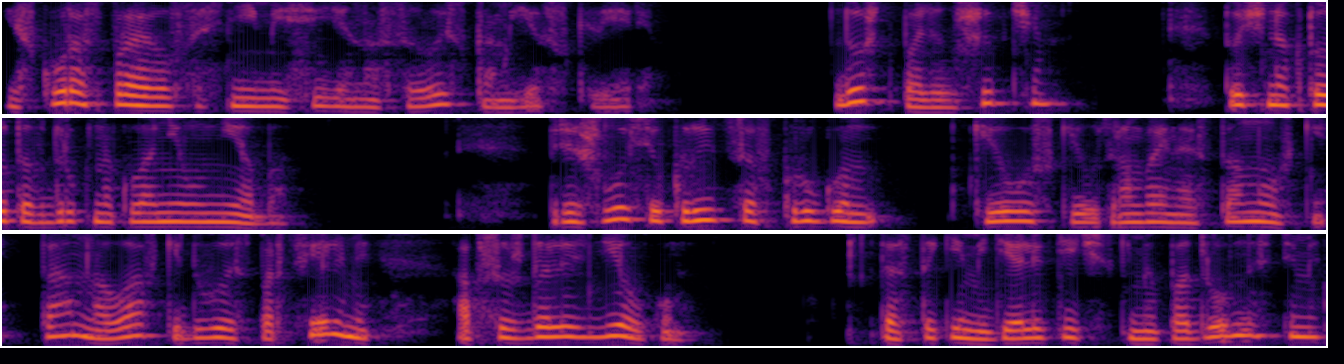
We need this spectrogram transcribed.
и скоро справился с ними, сидя на сырой скамье в сквере. Дождь полил шибче. Точно кто-то вдруг наклонил небо. Пришлось укрыться в круглом киоске у трамвайной остановки. Там, на лавке, двое с портфелями обсуждали сделку. Да с такими диалектическими подробностями,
